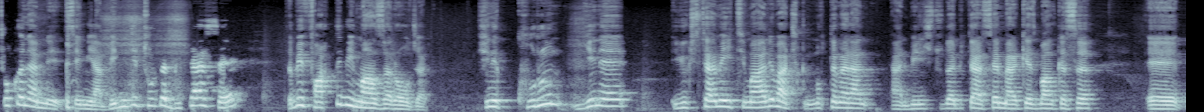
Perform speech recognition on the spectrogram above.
çok önemli Semih. Yani birinci turda biterse tabii farklı bir manzara olacak. Şimdi kurun yine yükselme ihtimali var. Çünkü muhtemelen yani birinci turda biterse Merkez Bankası e,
